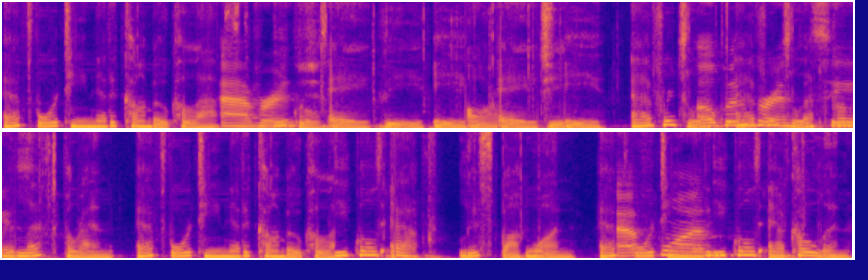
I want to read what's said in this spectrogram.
F14 edit combo collapse. Average. Equals A V E R A G E. Average left Open average left paren left paren. F14 edit combo collapse. Equals F. List box 1. F14 F1. edit equals F colon.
